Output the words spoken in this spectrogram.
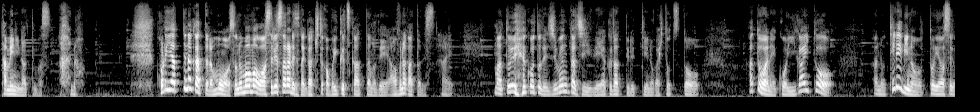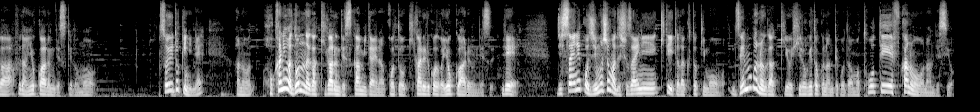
ためになってます。あのこれやってなかったらもうそのまま忘れ去られてた楽器とかもいくつかあったので危なかったです。はい。まあということで自分たちで役立ってるっていうのが一つとあとはねこう意外とあのテレビの問い合わせが普段よくあるんですけどもそういう時にねあの他にはどんな楽器があるんですかみたいなことを聞かれることがよくあるんです。で実際ねこう事務所まで取材に来ていただく時も全部の楽器を広げとくなんてことはもう到底不可能なんですよ。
